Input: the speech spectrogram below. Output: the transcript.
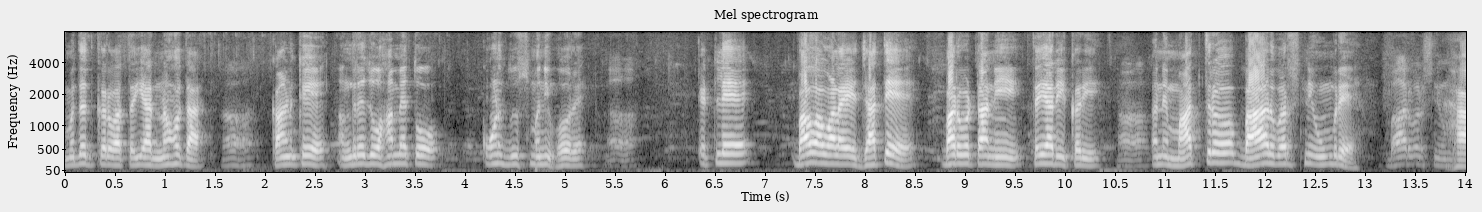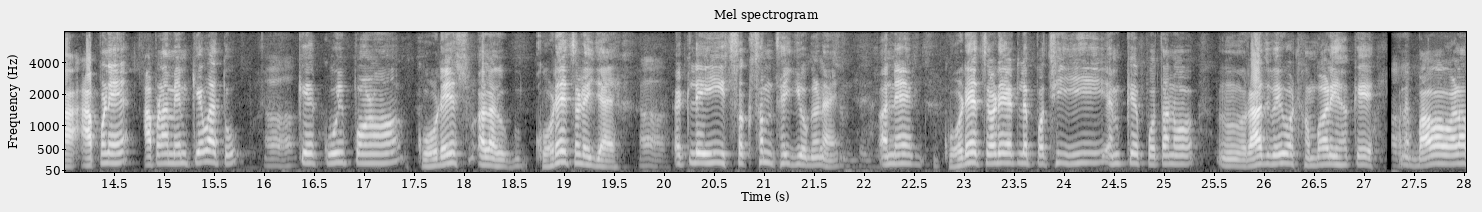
મદદ કરવા તૈયાર નહોતા. કારણ કે અંગ્રેજો સામે તો કોણ દુશ્મની ભોરે? એટલે બાવાવાળાએ જાતે બારવટાની તૈયારી કરી અને માત્ર બાર વર્ષની ઉંમરે બાર વર્ષની હા આપણે આપણામાં એમ કહેવાતું કે કોઈ પણ ઘોડે ઘોડે ચડી જાય એટલે એ સક્ષમ થઈ ગયો ગણાય. અને ઘોડે ચડે એટલે પછી એ એમ કે પોતાનો રાજવહીવટ સંભાળી શકે. અને બાવાવાળા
